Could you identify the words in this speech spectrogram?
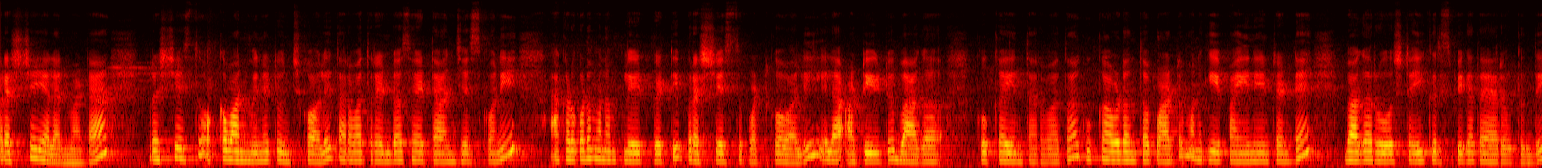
ప్రెస్ చేయాలన్నమాట. ప్రెస్ చేస్తూ ఒక వన్ మినిట్ ఉంచుకోవాలి తర్వాత రెండో సైడ్ టర్న్ చేసుకొని అక్కడ కూడా మనం ప్లేట్ పెట్టి ప్రెస్ చేస్తూ పట్టుకోవాలి. ఇలా అటు ఇటు బాగా కుక్ అయిన తర్వాత కుక్ అవ్వడంతో పాటు మనకి పైన ఏంటంటే బాగా రోస్ట్ అయ్యి క్రిస్పీగా తయారవుతుంది.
